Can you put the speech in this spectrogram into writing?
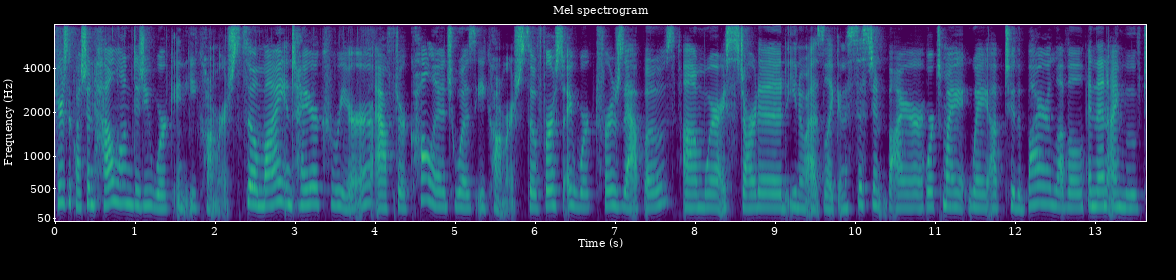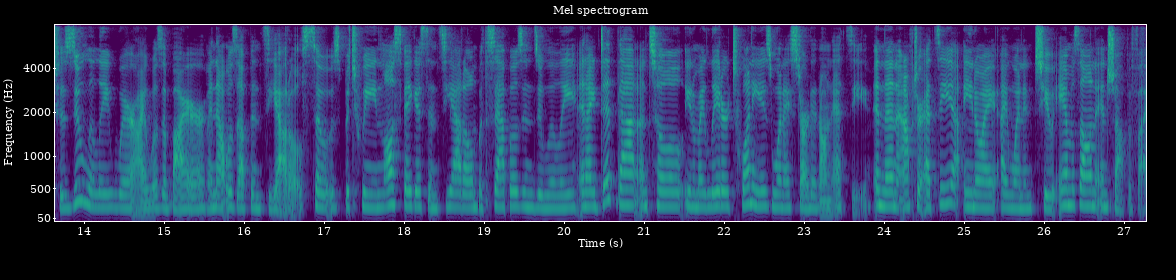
Here's the question How long did you work in e commerce? So, my entire career after college was e-commerce. So first I worked for Zappos, um, where I started, you know, as like an assistant buyer, worked my way up to the buyer level, and then I moved to Zulily, where I was a buyer, and that was up in Seattle. So it was between Las Vegas and Seattle with Zappos and Zulily, and I did that until you know my later 20s when I started on Etsy. And then after Etsy, you know, I, I went into Amazon and Shopify.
